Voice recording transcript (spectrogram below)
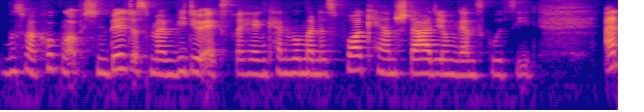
muss mal gucken, ob ich ein Bild aus meinem Video extrahieren kann, wo man das Vorkernstadium ganz gut sieht. An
